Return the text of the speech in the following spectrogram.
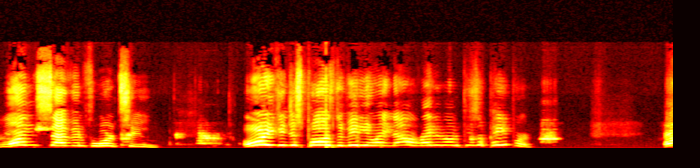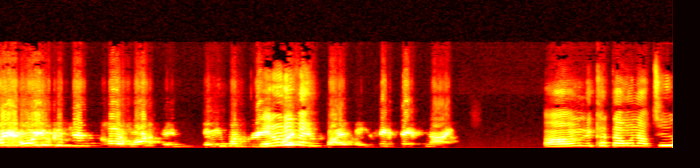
one seven four two. Or you can just pause the video right now and write it on a piece of paper. Or, or you can just call Jonathan, 813 They don't even- 8669. Um, I'm gonna cut that one out too.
